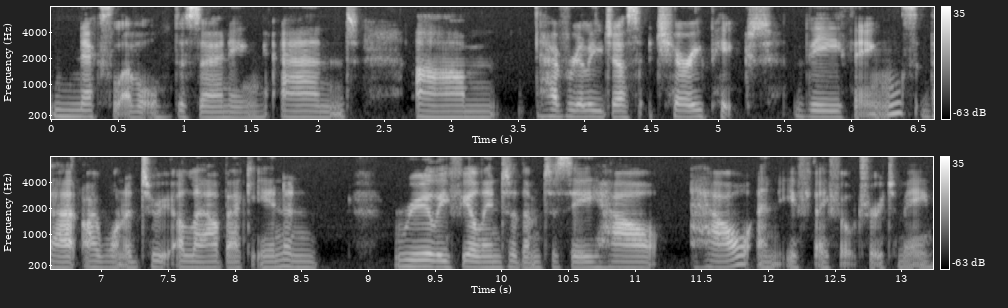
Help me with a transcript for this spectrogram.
next level discerning and um, have really just cherry picked the things that I wanted to allow back in and really feel into them to see how how and if they felt true to me.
